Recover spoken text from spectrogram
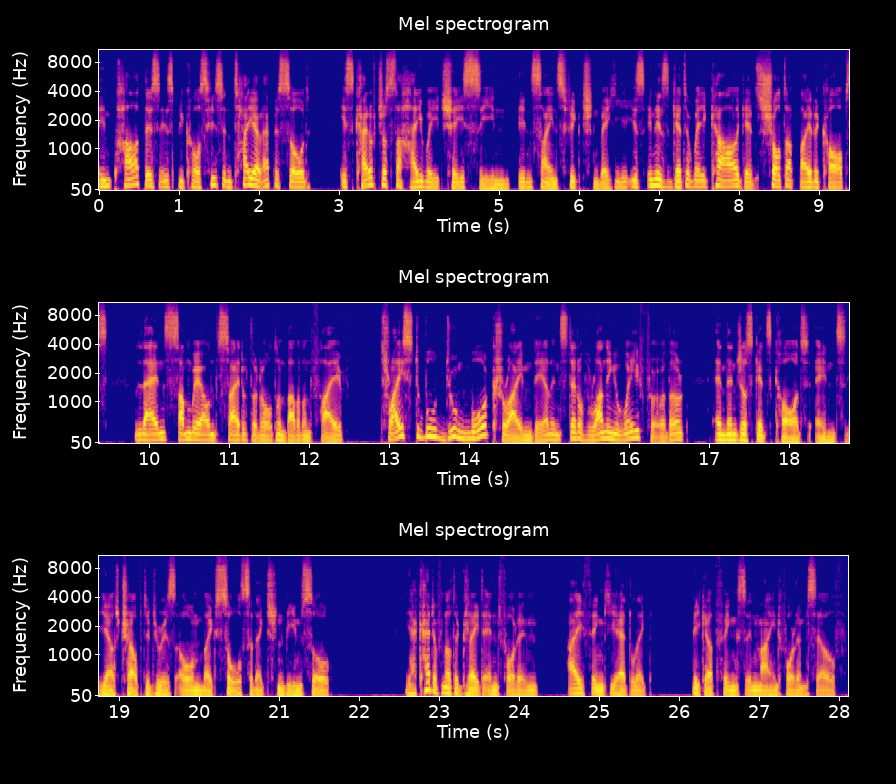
in part this is because his entire episode is kind of just a highway chase scene in science fiction where he is in his getaway car, gets shot up by the cops, lands somewhere on the side of the road on Babylon 5, tries to do more crime there instead of running away further, and then just gets caught and yeah, shoved into his own like soul selection beam. So yeah, kind of not a great end for him. I think he had like bigger things in mind for himself.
